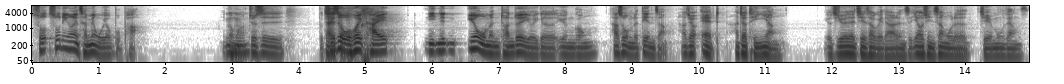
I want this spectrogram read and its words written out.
说说另外一个层面，我又不怕。你懂吗？嗯、就是，其实我会开你你，因为我们团队有一个员工，他是我们的店长，他叫 Ed，他叫廷阳，有机会再介绍给大家认识，邀请上我的节目这样子。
